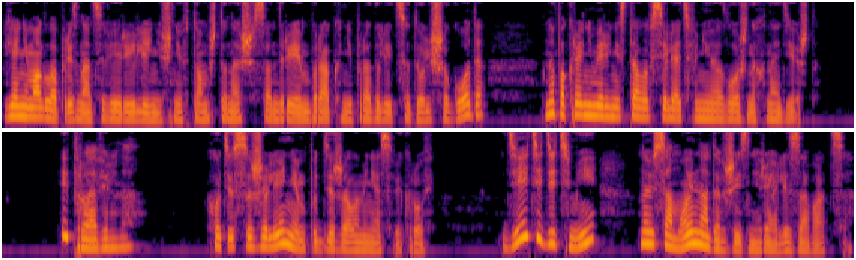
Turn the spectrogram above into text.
Я не могла признаться Вере Ильиничне в том, что наш с Андреем брак не продлится дольше года — но, по крайней мере, не стала вселять в нее ложных надежд. И правильно. Хоть и с сожалением поддержала меня свекровь. Дети детьми, но и самой надо в жизни реализоваться.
